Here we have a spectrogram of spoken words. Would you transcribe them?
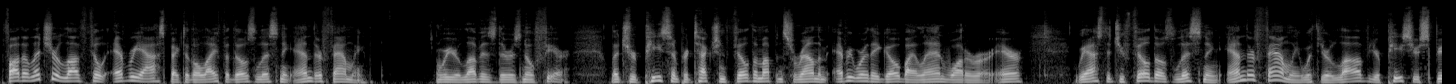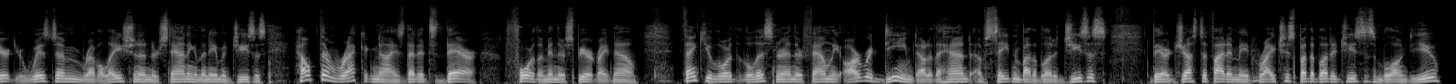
Father, let your love fill every aspect of the life of those listening and their family. Where your love is, there is no fear. Let your peace and protection fill them up and surround them everywhere they go by land, water, or air. We ask that you fill those listening and their family with your love, your peace, your spirit, your wisdom, revelation, understanding in the name of Jesus. Help them recognize that it's there for them in their spirit right now. Thank you, Lord, that the listener and their family are redeemed out of the hand of Satan by the blood of Jesus. They are justified and made righteous by the blood of Jesus and belong to you.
